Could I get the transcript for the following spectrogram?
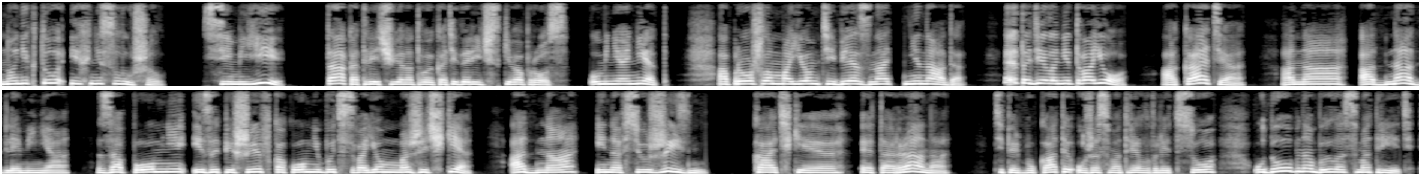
Но никто их не слушал. «Семьи?» «Так отвечу я на твой категорический вопрос. У меня нет. О прошлом моем тебе знать не надо. Это дело не твое, а Катя, она одна для меня. Запомни и запиши в каком-нибудь своем мозжечке. Одна и на всю жизнь. Катьке это рано. Теперь Букаты уже смотрел в лицо, удобно было смотреть,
